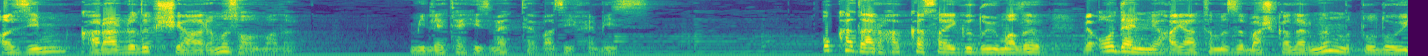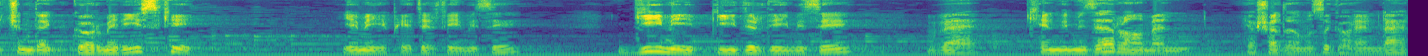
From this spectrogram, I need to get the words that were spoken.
azim, kararlılık şiarımız olmalı. Millete hizmet de vazifemiz. O kadar hakka saygı duymalı ve o denli hayatımızı başkalarının mutluluğu içinde görmeliyiz ki, yemeyip yedirdiğimizi, giymeyip giydirdiğimizi ve kendimize rağmen yaşadığımızı görenler,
